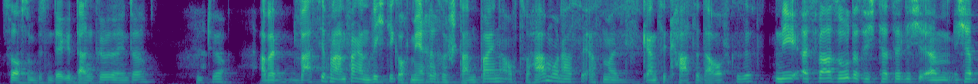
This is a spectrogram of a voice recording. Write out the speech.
Das war auch so ein bisschen der Gedanke dahinter. Und ja. Aber war es dir von Anfang an wichtig, auch mehrere Standbeine auch zu haben oder hast du erstmal die ganze Karte darauf gesetzt? Nee, es war so, dass ich tatsächlich, ähm, ich habe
